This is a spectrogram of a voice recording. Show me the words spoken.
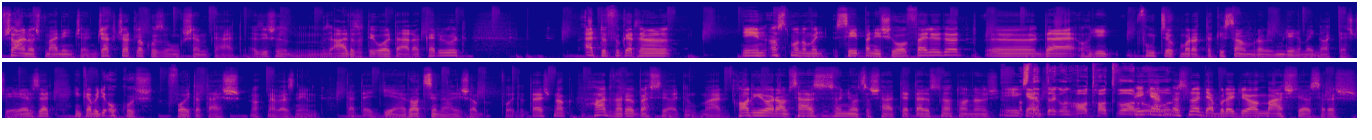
sajnos már nincsen jack csatlakozónk sem, tehát ez is az áldozati oltára került. Ettől függetlenül én azt mondom, hogy szépen is jól fejlődött, de hogy így funkciók maradtak ki számomra, mindig nem egy nagy testvérérzet, inkább egy okos folytatásnak nevezném. Tehát egy ilyen racionálisabb folytatásnak. Hardware-ről beszéltünk már. 6 GB RAM, 128-as háttértározhatalmas, igen. A Snapdragon 660-ról. Igen, ez nagyjából egy olyan másfélszeres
